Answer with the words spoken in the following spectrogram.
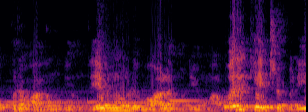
ஒப்புரவாக முடியும் தேவனோடு வாழ முடியும் அவருக்கு ஏற்றபடி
